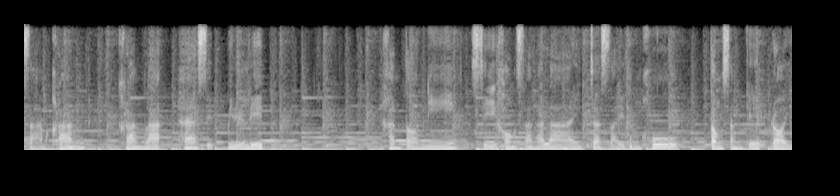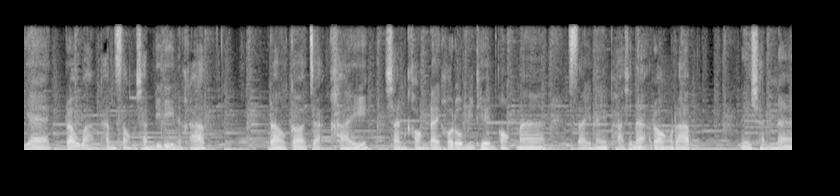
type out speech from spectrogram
3 ครั้ง ครั้งละ 50 มิลลิลิตร ขั้นตอนนี้ สีของสารละลายจะใสทั้งคู่ ต้องสังเกตรอยแยกระหว่างทั้งสองชั้นดีๆนะครับ เราก็จะไขชั้นของไดคลอโรมีเทนออกมา ใส่ในภาชนะรองรับ ในชั้นน้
